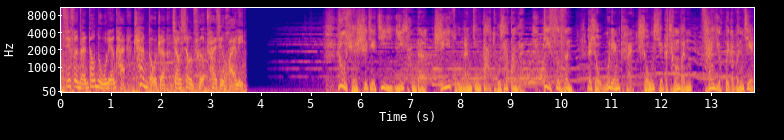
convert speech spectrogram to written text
激愤难当的吴连凯颤抖着将相册揣进怀里。入选世界记忆遗产的十一组南京大屠杀档案，第四份那是吴连凯手写的长文、参议会的文件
